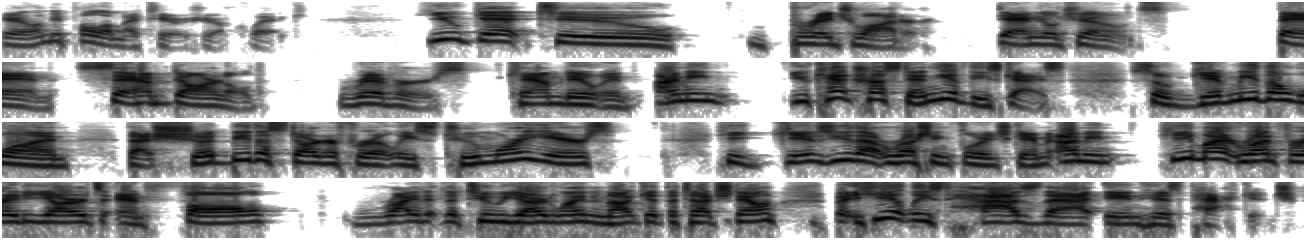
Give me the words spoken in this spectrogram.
here, let me pull up my tiers real quick. You get to Bridgewater, Daniel Jones, Ben, Sam Darnold, Rivers, Cam Newton. I mean, you can't trust any of these guys. So give me the one that should be the starter for at least two more years. He gives you that rushing floor each game. I mean, he might run for 80 yards and fall right at the two yard line and not get the touchdown, but he at least has that in his package.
